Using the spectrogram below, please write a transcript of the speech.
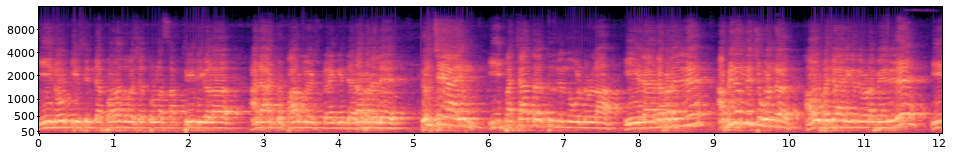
ഈ നോട്ടീസിന്റെ പുറകുവശത്തുള്ള സബ്സിഡികൾ അഡാട്ട് ഫാർമേഴ്സ് ബാങ്കിന്റെ ഇടപെടൽ. തീർച്ചയായും ഈ പശ്ചാത്തലത്തിൽ നിന്നുകൊണ്ടുള്ള ഈ ഇടപെടലിനെ അഭിനന്ദിച്ചുകൊണ്ട് ഔപചാരികതയുടെ പേരിൽ ഈ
